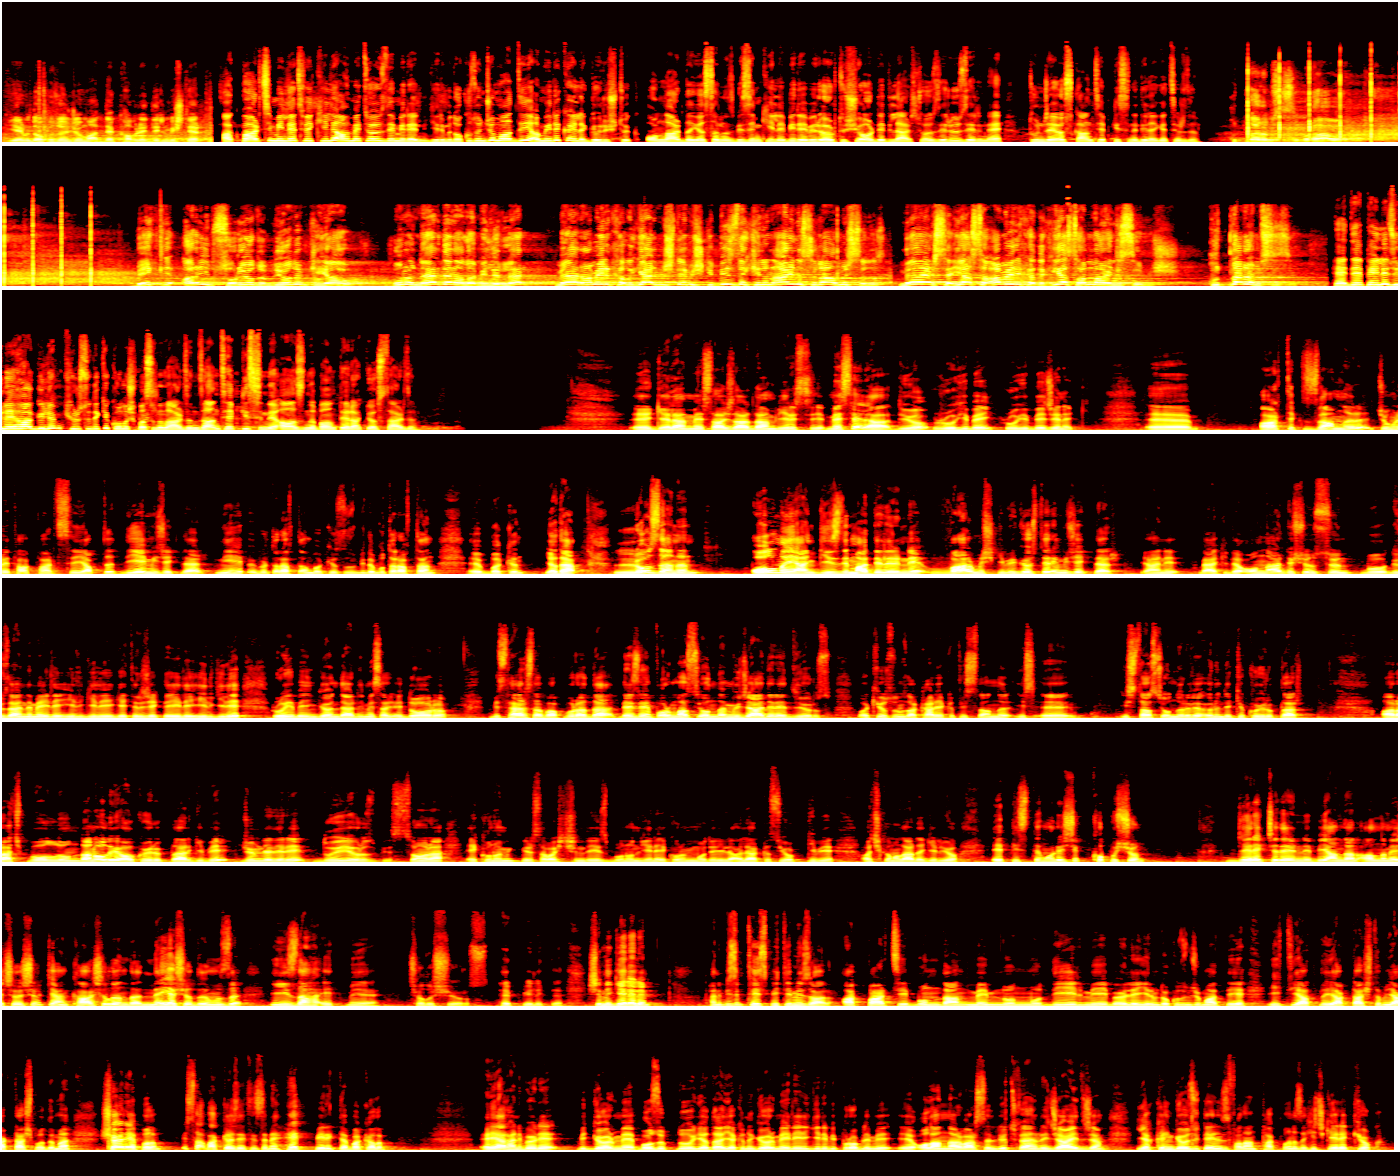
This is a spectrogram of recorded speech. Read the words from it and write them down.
29. madde kabul edilmiştir. AK Parti milletvekili Ahmet Özdemir'in 29. maddeyi Amerika ile görüştük. Onlar da yasanız bizimkiyle birebir örtüşüyor dediler sözleri üzerine Tuncay Özkan tepkisini dile getirdi. Kutlarım sizi bravo. Bekli arayıp soruyordum diyordum ki ya bunu nereden alabilirler? meğer Amerikalı gelmiş demiş ki bizdekinin aynısını almışsınız. Meğerse yasa Amerika'daki yasanın aynısıymış. Kutlarım sizi. HDP'li Züleyha Gülüm kürsüdeki konuşmasının ardından tepkisini ağzını bantlayarak gösterdi. e, gelen mesajlardan birisi mesela diyor Ruhi Bey, Ruhi Becenek e, artık zamları Cumhuriyet Halk Partisi yaptı diyemeyecekler. Niye hep öbür taraftan bakıyorsunuz? Bir de bu taraftan e, bakın. Ya da Lozan'ın olmayan gizli maddelerini varmış gibi gösteremeyecekler. Yani belki de onlar düşünsün bu düzenlemeyle ilgili, getirecekleri ilgili Ruhi Bey'in gönderdiği mesaj. E doğru. Biz her sabah burada dezenformasyonla mücadele ediyoruz. Bakıyorsunuz akaryakıt e, istasyonları ve önündeki kuyruklar. Araç bolluğundan oluyor o kuyruklar gibi cümleleri duyuyoruz biz. Sonra ekonomik bir savaş içindeyiz. Bunun yeni ekonomi modeliyle alakası yok gibi açıklamalar da geliyor. Epistemolojik kopuşun gerekçelerini bir yandan anlamaya çalışırken karşılığında ne yaşadığımızı izah etmeye çalışıyoruz hep birlikte. Şimdi gelelim Hani bizim tespitimiz var. AK Parti bundan memnun mu değil mi? Böyle 29. maddeye ihtiyatlı yaklaştı mı yaklaşmadı mı? Şöyle yapalım. Bir sabah gazetesine hep birlikte bakalım. Eğer hani böyle bir görme bozukluğu ya da yakını görmeyle ilgili bir problemi e, olanlar varsa lütfen rica edeceğim. Yakın gözlüklerinizi falan takmanıza hiç gerek yok.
